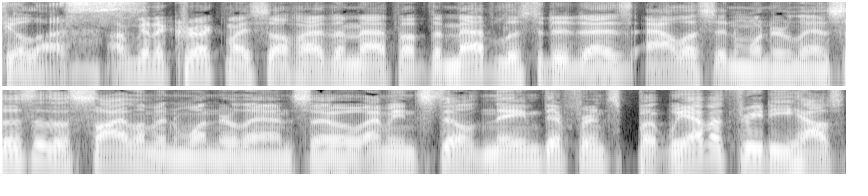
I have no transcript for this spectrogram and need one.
kill us? I'm going to correct myself. I have the map up. The map listed it as Alice in Wonderland. So this is Asylum in Wonderland. So, I mean, still name difference, but we have a 3D house.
